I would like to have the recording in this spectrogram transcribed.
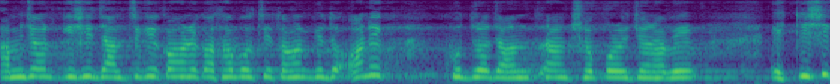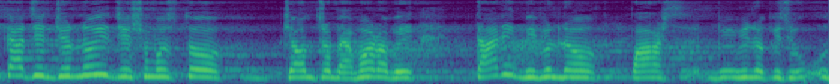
আমি যখন কৃষি যান্ত্রিকীকরণের কথা বলছি, তখন কিন্তু অনেক ক্ষুদ্র যন্ত্রাংশ প্রয়োজন হবে। এই কৃষিকাজের জন্যই যে সমস্ত যন্ত্র ব্যবহার হবে, তারই বিভিন্ন পার্টস বিভিন্ন কিছু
